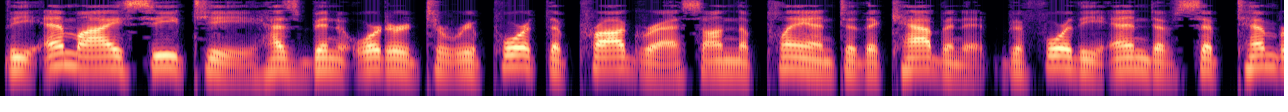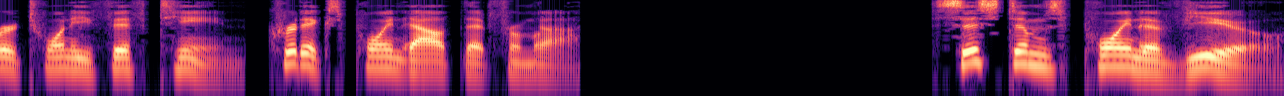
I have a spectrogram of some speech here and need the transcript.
The MICT has been ordered to report the progress on the plan to the Cabinet before the end of September 2015. Critics point out that from a systems point of view,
